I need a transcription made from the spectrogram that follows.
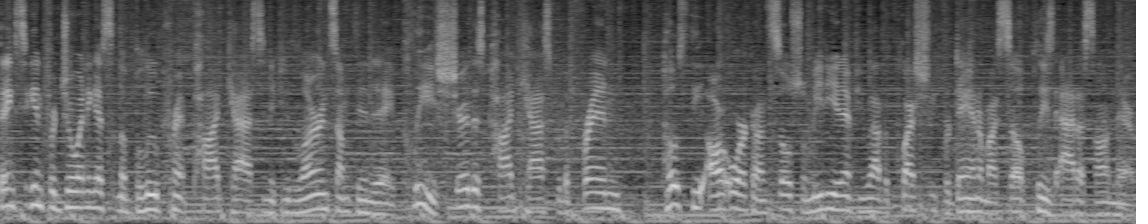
Thanks again for joining us on the Blueprint Podcast. And if you learned something today, please share this podcast with a friend, post the artwork on social media. And if you have a question for Dan or myself, please add us on there.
